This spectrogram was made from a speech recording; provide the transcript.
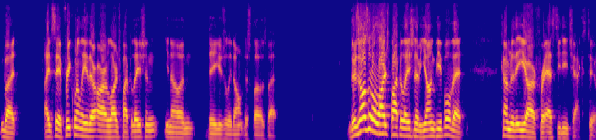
But i'd say frequently there are a large population you know and they usually don't disclose but there's also a large population of young people that come to the er for std checks too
